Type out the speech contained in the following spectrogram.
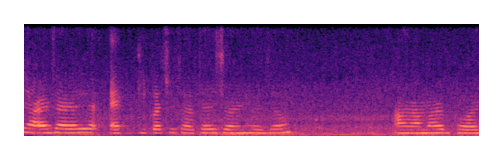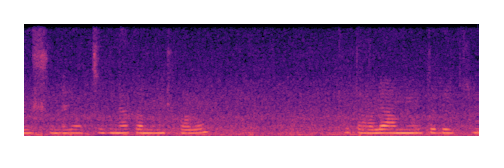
যারা যারা অ্যাক্টিভ আছে তাড়াতাড়ি জয়েন হয়ে যাও। আর আমার ভয়েস শুনে যাচ্ছে কিনা কমেন্ট করো। তাহলে আমিও তো দেখি।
